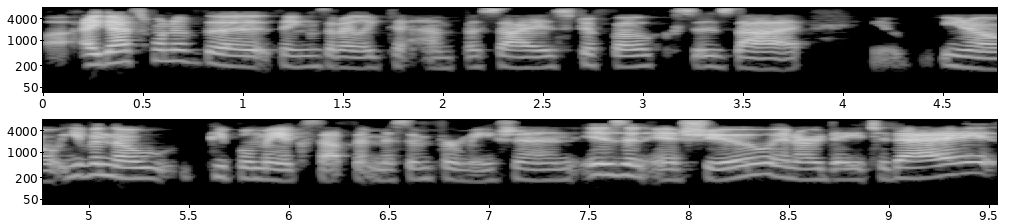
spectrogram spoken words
Uh, I guess one of the things that I like to emphasize to folks is that you know, you know, even though people may accept that misinformation is an issue in our day to day,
